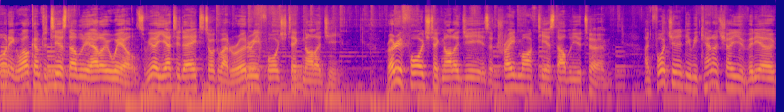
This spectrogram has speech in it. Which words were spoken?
morning, welcome to TSW Alloy Wheels. We are here today to talk about rotary forge technology. Rotary forge technology is a trademark TSW term. Unfortunately, we cannot show you a video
